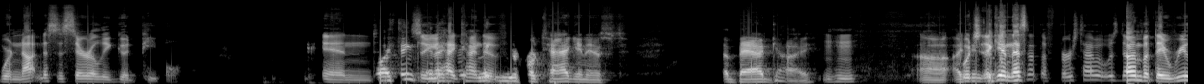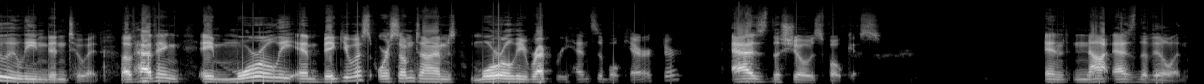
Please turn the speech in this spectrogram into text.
were not necessarily good people. And Well, I think So you I had kind of- your protagonist a bad guy. mhm. Uh, I which think again that's not the first time it was done but they really leaned into it of having a morally ambiguous or sometimes morally reprehensible character as the show's focus and not as the villain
